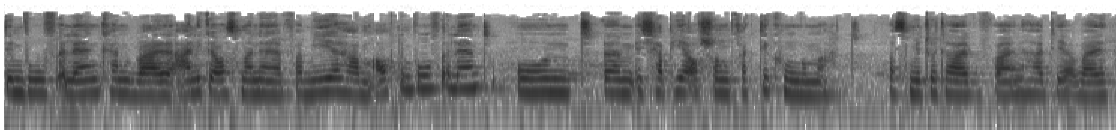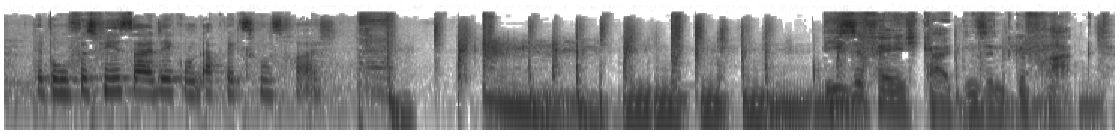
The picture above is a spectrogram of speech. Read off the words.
den Beruf erlernen kann, weil einige aus meiner Familie haben auch den Beruf erlernt und ähm, ich habe hier auch schon ein Praktikum gemacht, was mir total gefallen hat, ja, weil der Beruf ist vielseitig und abwechslungsreich. Diese Fähigkeiten sind gefragt.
